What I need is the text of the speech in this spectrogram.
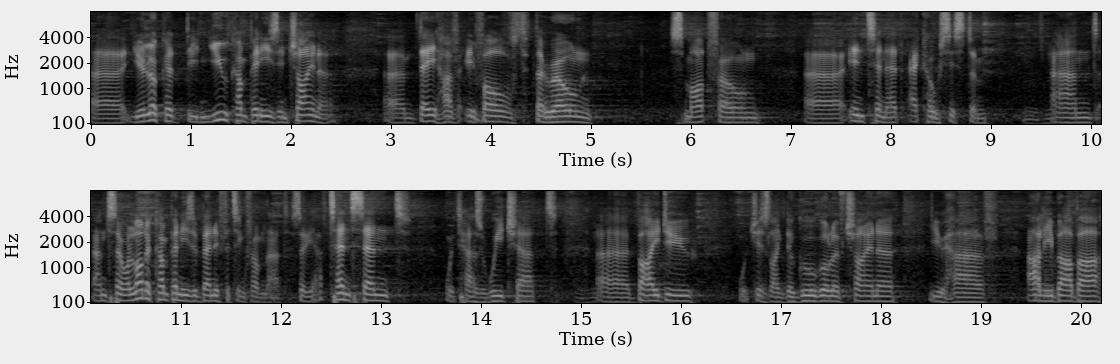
Uh, you look at the new companies in China, um, they have evolved their own smartphone, uh, internet ecosystem. And, and so a lot of companies are benefiting from that. So you have Tencent, which has WeChat, uh, Baidu, which is like the Google of China. You have Alibaba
